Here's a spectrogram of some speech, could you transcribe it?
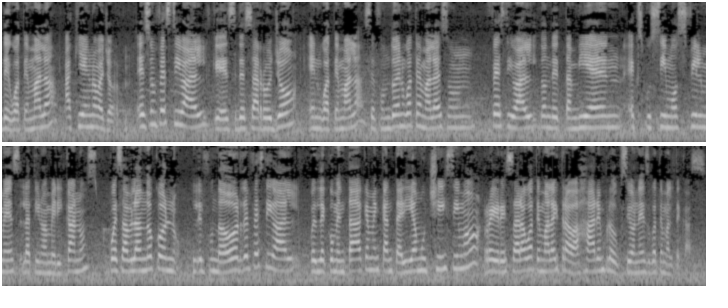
de Guatemala aquí en Nueva York. Es un festival que se desarrolló en Guatemala, se fundó en Guatemala, es un festival donde también expusimos filmes latinoamericanos. Pues hablando con el fundador del festival, pues le comentaba que me encantaría muchísimo regresar a Guatemala y trabajar en producciones guatemaltecas.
